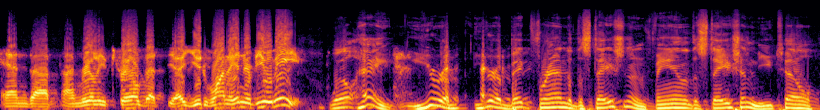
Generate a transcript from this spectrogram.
and uh, I'm really thrilled that uh, you'd want to interview me. Well, hey, you're a you're a big friend of the station and fan of the station. You tell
